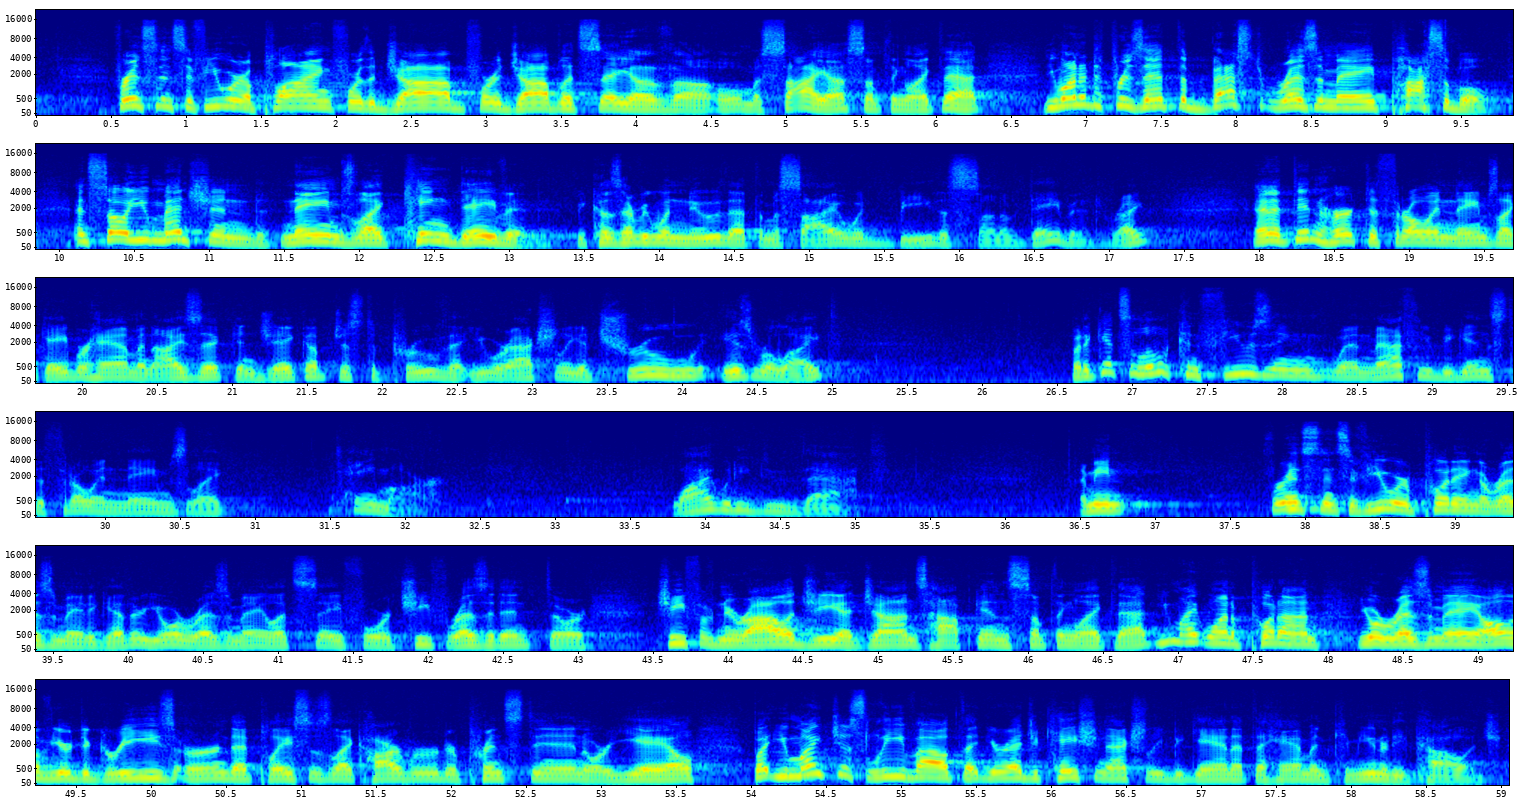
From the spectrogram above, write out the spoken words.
For instance, if you were applying for the job, for a job, let's say, of, uh, oh, Messiah, something like that, you wanted to present the best resume possible. And so you mentioned names like King David, because everyone knew that the Messiah would be the son of David, right? And it didn't hurt to throw in names like Abraham and Isaac and Jacob just to prove that you were actually a true Israelite. But it gets a little confusing when Matthew begins to throw in names like Tamar. Why would he do that? I mean, for instance, if you were putting a resume together, your resume, let's say for chief resident or chief of neurology at Johns Hopkins, something like that, you might want to put on your resume all of your degrees earned at places like Harvard or Princeton or Yale but you might just leave out that your education actually began at the Hammond Community College.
